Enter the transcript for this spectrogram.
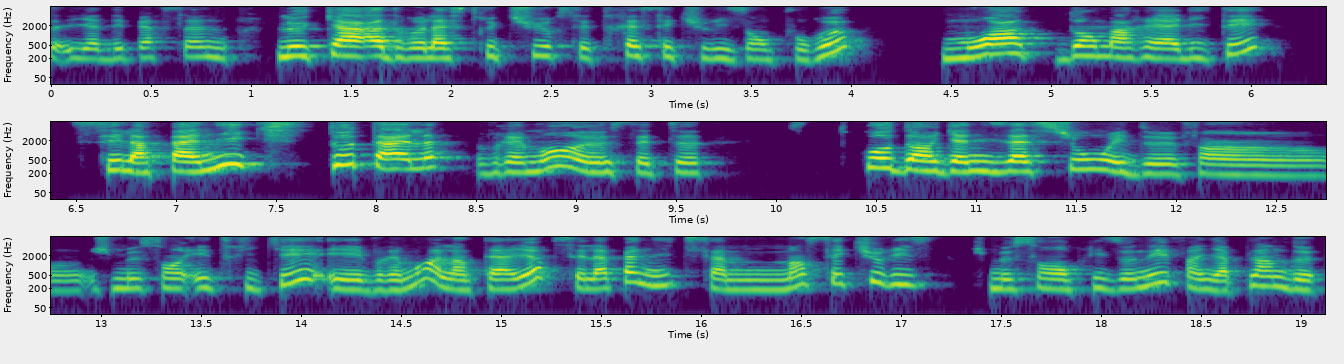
il y a des personnes, le cadre, la structure, c'est très sécurisant pour eux. Moi, dans ma réalité, c'est la panique totale. Vraiment, euh, cette euh, trop d'organisation et de, enfin, je me sens étriquée et vraiment à l'intérieur, c'est la panique. Ça m'insécurise. Je me sens emprisonnée. Enfin, il y a plein de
